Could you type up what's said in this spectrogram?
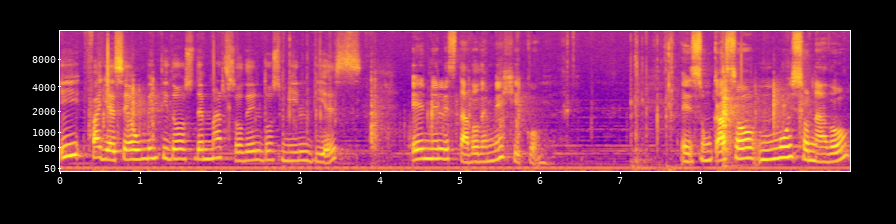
y fallece un 22 de marzo del 2010 en el Estado de México. Es un caso muy sonado.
